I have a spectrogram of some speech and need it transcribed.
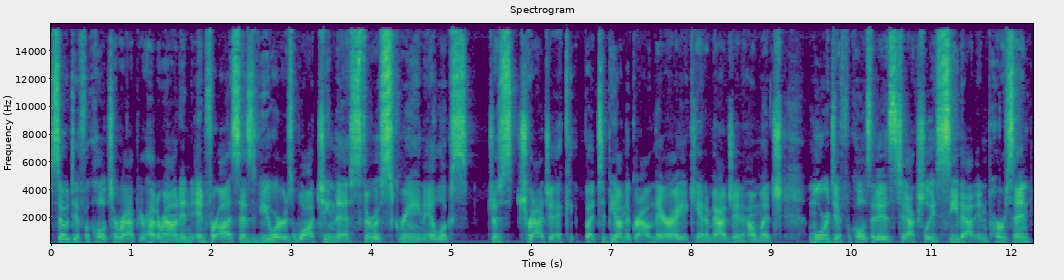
so difficult to wrap your head around. And, and for us as viewers watching this through a screen, it looks just tragic. But to be on the ground there, I can't imagine how much more difficult it is to actually see that in person.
